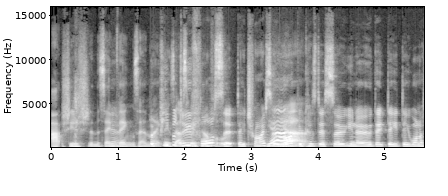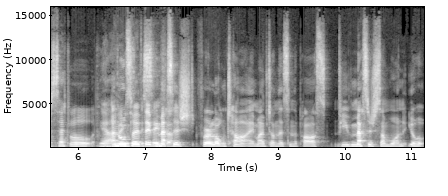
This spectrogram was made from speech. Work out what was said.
actually interested in the same things, then But like people that's do force careful. it. They try so Yeah. hard because they're so you know they they, they want to settle. Yeah. and also if they've safer. messaged for a long time i've done this in the past if you've messaged someone you're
